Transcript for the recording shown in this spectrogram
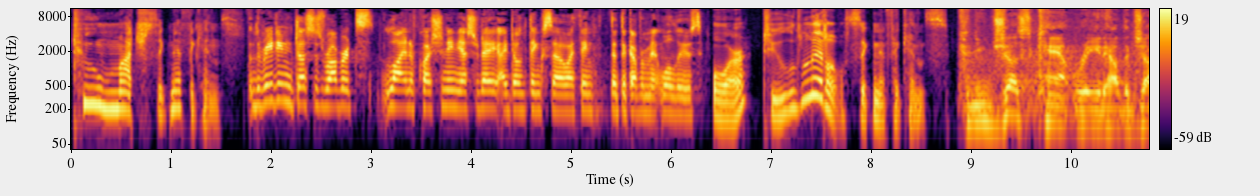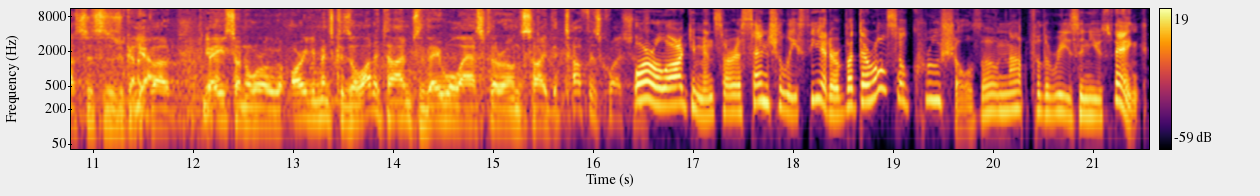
too much significance. The reading Justice Roberts' line of questioning yesterday, I don't think so. I think that the government will lose. Or too little significance. Can you just can't read how the justices are going to yeah. vote based yeah. on oral arguments? Because a lot of times they will ask their own side the toughest questions. Oral arguments are essentially theater, but they're also crucial, though not for the reason you think.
